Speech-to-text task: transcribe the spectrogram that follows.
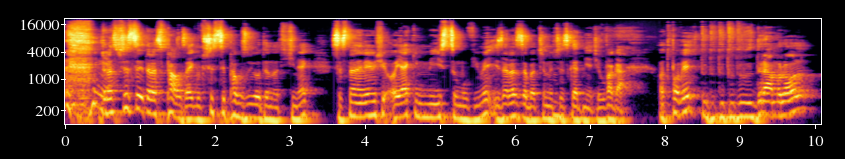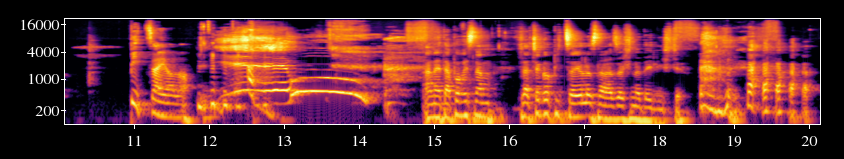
Teraz wszyscy, teraz pauza, jakby wszyscy pauzują ten odcinek, zastanawiają się o jakim miejscu mówimy i zaraz zobaczymy, czy zgadniecie. Uwaga, odpowiedź, tu, tu, tu, tu, drum roll. Pizzaiolo. Yeah! Woo! Aneta, powiedz nam, dlaczego pizzaiolo znalazło się na tej liście?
